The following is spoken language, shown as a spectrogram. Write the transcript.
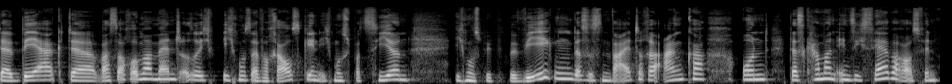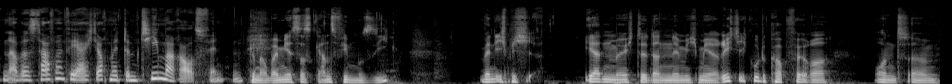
der Berg, der was auch immer Mensch. Also ich, ich muss einfach rausgehen, ich muss spazieren, ich muss mich bewegen. Das ist ein weiterer Anker. Und das kann man in sich selber rausfinden, aber das darf man vielleicht auch mit dem Team herausfinden. Genau, bei mir ist das ganz viel Musik wenn ich mich erden möchte, dann nehme ich mir richtig gute Kopfhörer und ähm,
